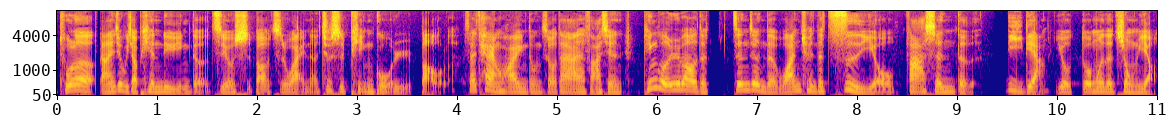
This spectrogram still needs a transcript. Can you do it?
除了本来就比较偏绿营的《自由时报》之外呢，就是《苹果日报》了。在太阳花运动之后，大家发现《苹果日报》的真正的、完全的自由发生的力量有多么的重要。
